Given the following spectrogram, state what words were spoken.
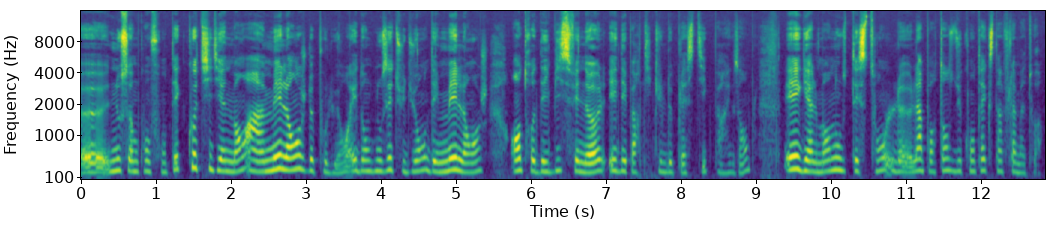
euh, nous sommes confrontés quotidiennement à un mélange de polluants et donc nous étudions des mélanges entre des bisphénols et des particules de plastique par exemple et également nous testons l'importance du contexte inflammatoire.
